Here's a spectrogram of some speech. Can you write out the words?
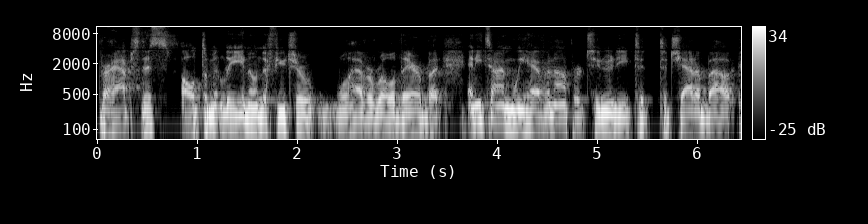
perhaps this ultimately, you know, in the future will have a role there. But anytime we have an opportunity to, to chat about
